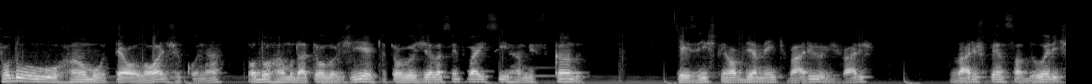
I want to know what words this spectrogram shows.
todo o ramo teológico, né, todo o ramo da teologia, que a teologia ela sempre vai se ramificando, que existem obviamente vários vários vários pensadores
